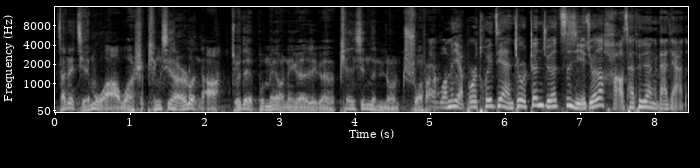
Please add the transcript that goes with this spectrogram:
咱这节目啊，我是平心而论的啊，绝对不没有那个这个偏心的那种说法哎。我们也不是推荐，就是真觉得自己觉得好才推荐给大家的。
